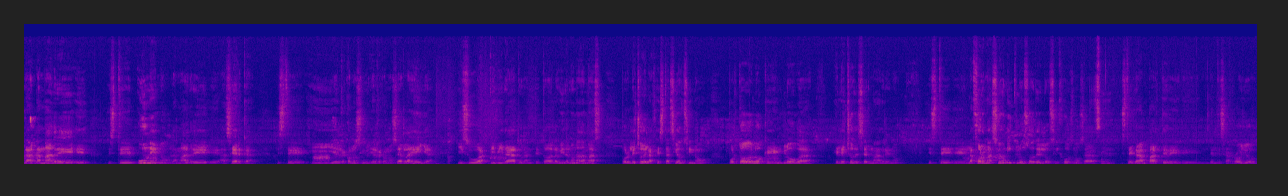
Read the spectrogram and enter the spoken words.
la, la madre eh, este, une, ¿no? La madre eh, acerca este, y, el y el reconocerla a ella y su actividad durante toda la vida, no nada más por el hecho de la gestación, sino por todo lo que engloba el hecho de ser madre, ¿no? Este, eh, la formación incluso de los hijos, ¿no? O sea, este, gran parte de, del desarrollo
